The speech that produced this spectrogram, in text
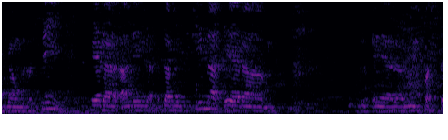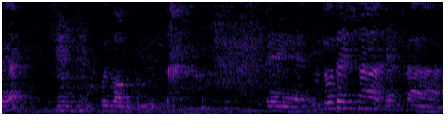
digamos assim, era, além da, da medicina, era, era Luiz Pasteur, uhum. Oswaldo Cruz. É, e toda essa, essa,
